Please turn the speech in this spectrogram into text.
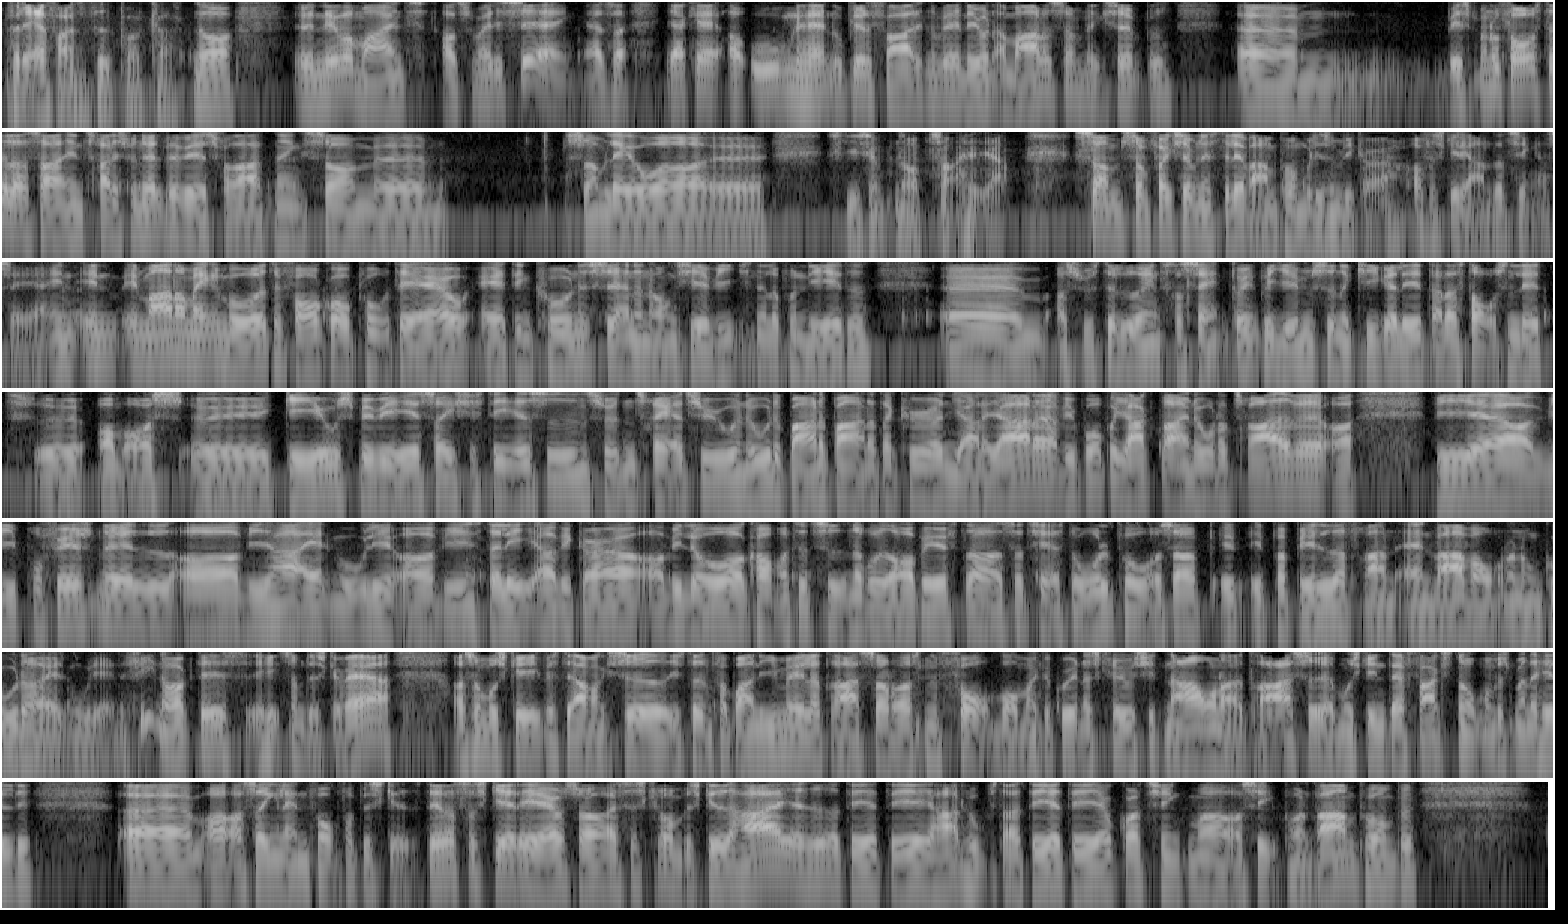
For det er faktisk en fed podcast. Nå, uh, never mind. Automatisering. Altså, jeg kan... Og uh, ugen her, nu bliver det farligt. Nu vil jeg nævne Amalo som et eksempel. Øhm, hvis man nu forestiller sig en traditionel VVS-forretning, som... øh, som laver, øh, skal I se, den optager her, ja. Som, som for eksempel installerer varmepumper, ligesom vi gør, og forskellige andre ting og sager. En, en, en meget normal måde, det foregår på, det er jo, at en kunde ser en annonce i avisen eller på nettet, øh, og synes, det lyder interessant. Gå ind på hjemmesiden og kigger lidt, og der står sådan lidt øh, om os. Øh, Geos VVS har eksisteret siden 1723, og nu er det barnebarnet, der kører en yada yada, og vi bor på jagtvejen 38, og vi er, vi er professionelle, og vi har alt muligt, og vi installerer, og vi gør, og vi lover og kommer til tiden og rydder op efter, og så til at stole på, og så et, et par billeder fra en, af en varevogn og nogle gutter og alt muligt andet. Fint nok, det er helt som det skal være. Og så måske, hvis det er avanceret, i stedet for bare en e-mailadresse, så er der også en form, hvor man kan gå ind og skrive sit navn og adresse, og måske endda faxnummer, hvis man er heldig. Øh, og, og så en eller anden form for besked. Det, der så sker, det er jo så, at så skriver man besked, hej, jeg hedder det og det, jeg har et hus, der er det og det, jeg kunne godt tænke mig at se på en varmepumpe.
